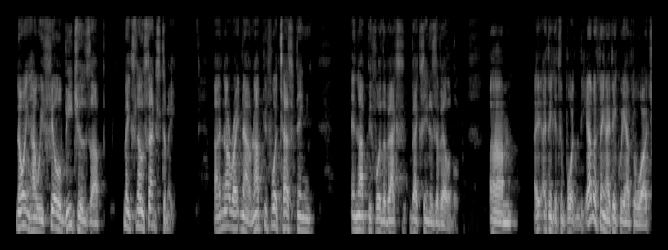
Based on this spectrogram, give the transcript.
knowing how we fill beaches up makes no sense to me. Uh, not right now, not before testing, and not before the vac- vaccine is available. Um, I, I think it's important. The other thing I think we have to watch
